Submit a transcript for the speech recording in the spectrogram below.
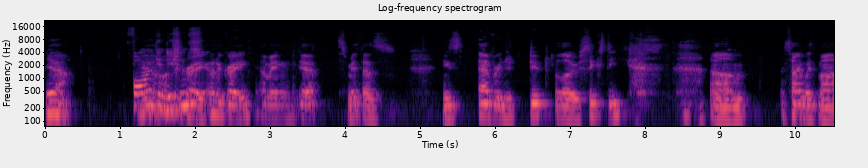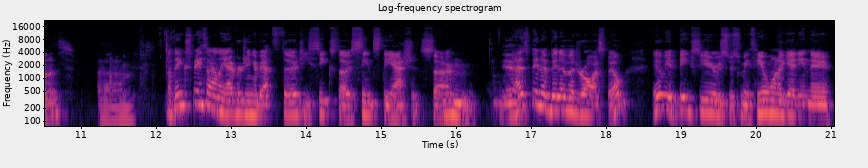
Yeah. foreign yeah, conditions. I'd agree. I'd agree. I mean, yeah, Smith has his average dipped below sixty. um, same with Marnus. Um, I think Smith's only averaging about thirty six though since the Ashes. So mm, it has been a bit of a dry spell. It'll be a big series for Smith. He'll want to get in there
